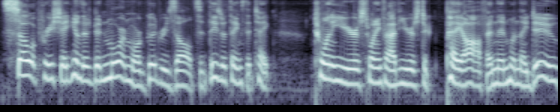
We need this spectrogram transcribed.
so appreciate? You know, there's been more and more good results. These are things that take 20 years, 25 years to pay off, and then when they do,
